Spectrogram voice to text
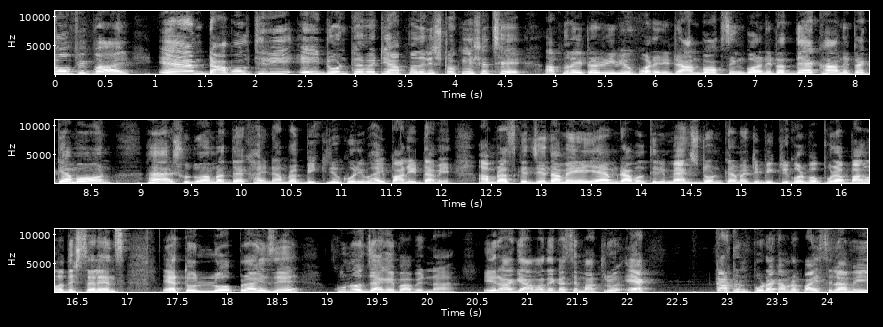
তৌফিক ভাই এম ডাবল থ্রি এই ড্রোন ক্যামেরাটি আপনাদের স্টকে এসেছে। আপনারা এটা রিভিউ করেন, এটা আনবক্সিং করেন, এটা দেখান, এটা কেমন? হ্যাঁ শুধু আমরা দেখাই না, আমরা বিক্রিও করি ভাই পানির দামে। আমরা আজকে যে দামে এই M double three max drone ক্যামেরাটি বিক্রি করব, পুরা বাংলাদেশ চ্যালেঞ্জ এত লো প্রাইজে কোনো জায়গায় পাবেন না। এর আগে আমাদের কাছে মাত্র এক কার্টুন প্রোডাক্ট আমরা পাইছিলাম এই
